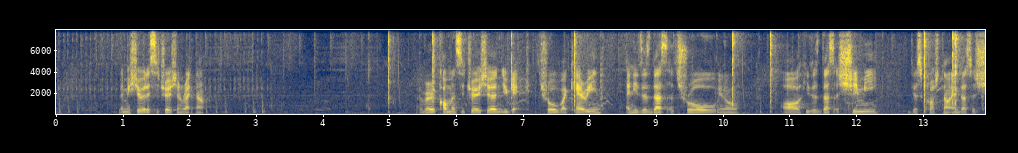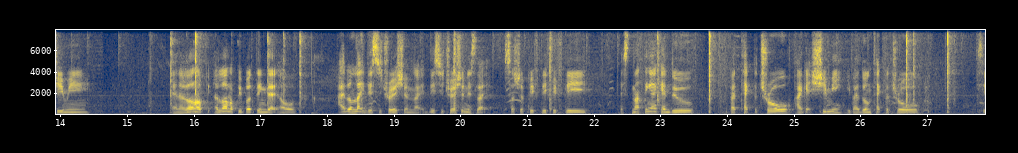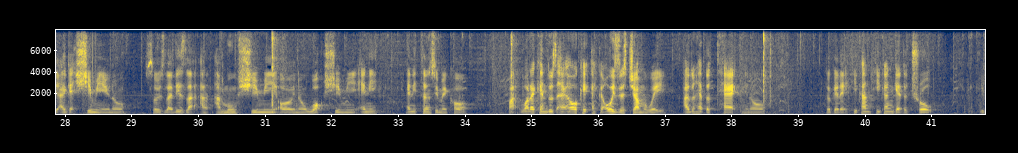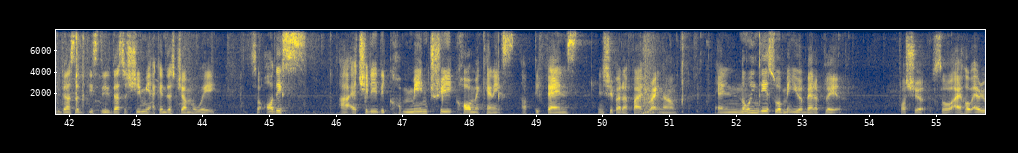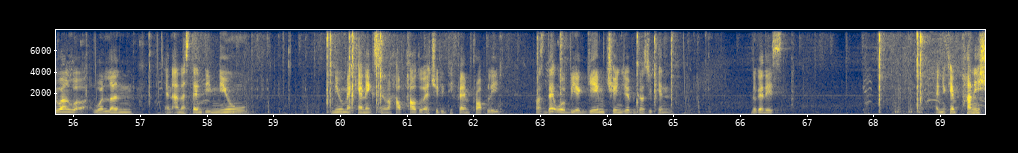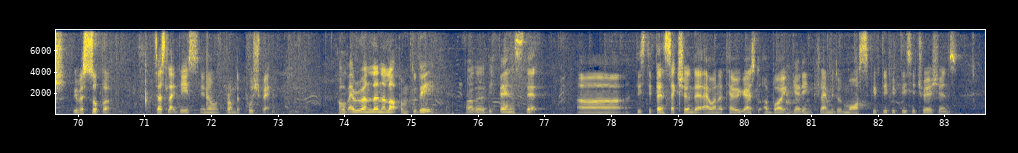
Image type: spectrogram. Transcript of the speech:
Let me show you the situation right now. A very common situation, you get thrown by Karin and he just does a throw, you know, or he just does a shimmy, he just crouch down and does a shimmy. And a lot of a lot of people think that oh, I don't like this situation. Like this situation is like such a 50-50. There's nothing I can do. If I take the throw, I get shimmy. If I don't take the throw, see I get shimmy, you know. So it's like this like a, move shimmy or you know walk shimmy, any any terms you may call. But what I can do is I okay I can always just jump away. I don't have to tech, you know. Look at it. He can't he can't get the throw. If he does a if he does a shimmy, I can just jump away. So all these are actually the main three core mechanics of defense in Street Fighter 5 right now. And knowing this will make you a better player. For sure. So I hope everyone will, will learn and understand the new new mechanics, you know, how, how to actually defend properly. Because that will be a game changer because you can look at this and you can punish with a super just like this you know from the pushback I hope everyone learned a lot from today for the defense that uh, this defense section that I want to tell you guys to avoid getting clamped into more 50-50 situations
